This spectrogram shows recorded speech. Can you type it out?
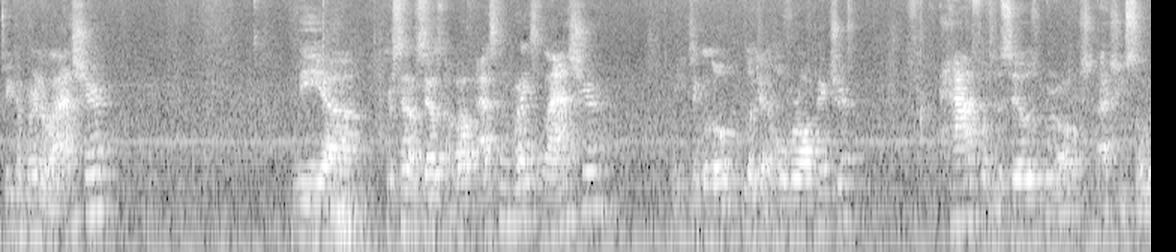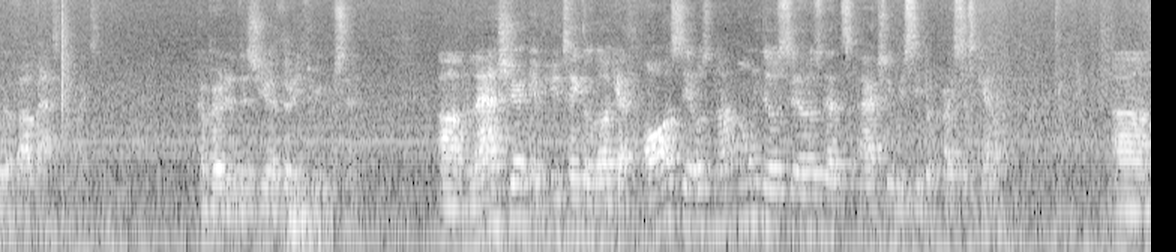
If you compare to last year, the uh, percent of sales above asking price last year, when you take a look, look at the overall picture, half of the sales were al- actually sold above asking price. Compared to this year, 33%. Um, last year, if you take a look at all sales, not only those sales that actually receive a price discount, um,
